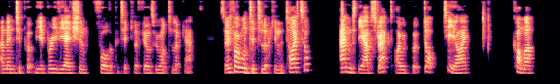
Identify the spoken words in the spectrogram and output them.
and then to put the abbreviation for the particular fields we want to look at. So if I wanted to look in the title and the abstract, I would put dot .ti, comma,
